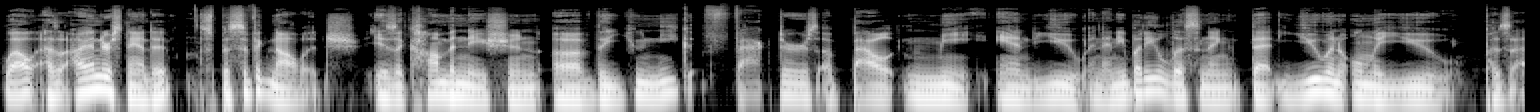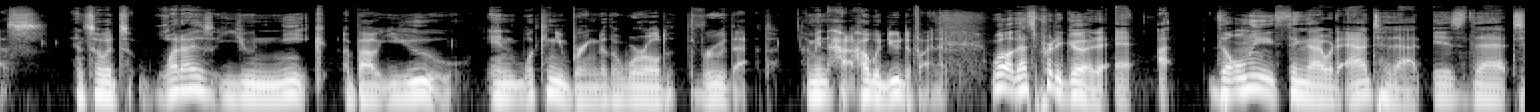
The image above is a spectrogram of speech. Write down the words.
Well, as I understand it, specific knowledge is a combination of the unique factors about me and you and anybody listening that you and only you possess. And so it's what is unique about you and what can you bring to the world through that? I mean, how, how would you define it? Well, that's pretty good. I- The only thing that I would add to that is that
